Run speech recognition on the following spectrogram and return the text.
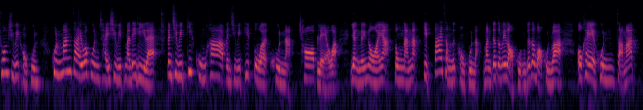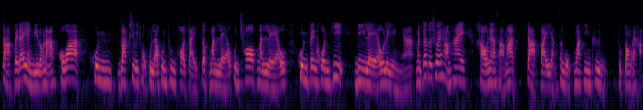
ช่วงชีวิตของคุณ คุณมั่นใจว่าคุณใช้ชีวิตมาได้ดีแล้ว เป็นชีวิตที่คุ้มค่าเป็นชีวิตที่ตัวคุณอะชอบแล้วอะอย่างน้อยๆอะตรงนั้นอะจิตใต้สำนึกของคุณอะมันก็จะไม่หลอกคุณมันก็จะบอกคุณว่า โอเค คุณสามารถจากไปได้อย่างดีแล้วนะ เพราะว่า คุณรักชีวิตของคุณแล้ว คุณพึงพอใจกับมันแล้ว คุณชอบมันแล้ว คุณเป็นคนที่ดีแล้วอะไรอย่างเงี้ยมันก็จะช่วยทำให้เขาเนี่ยสามารถจากไปอย่างสงบมากยิ่งขึ้น ถูกต้องไหมคะ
